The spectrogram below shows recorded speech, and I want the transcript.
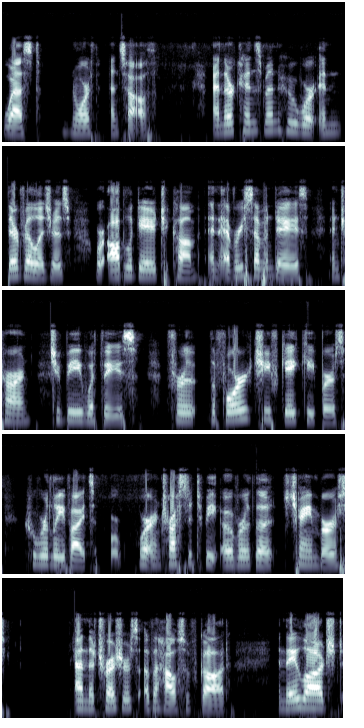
west, north, and south. And their kinsmen who were in their villages were obligated to come and every seven days in turn to be with these. For the four chief gatekeepers, who were Levites, were entrusted to be over the chambers and the treasures of the house of God. And they lodged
